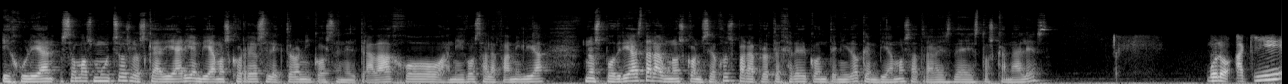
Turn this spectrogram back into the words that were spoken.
Y Julián, somos muchos los que a diario enviamos correos electrónicos en el trabajo, amigos, a la familia. ¿Nos podrías dar algunos consejos para proteger el contenido que enviamos a través de estos canales? Bueno, aquí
